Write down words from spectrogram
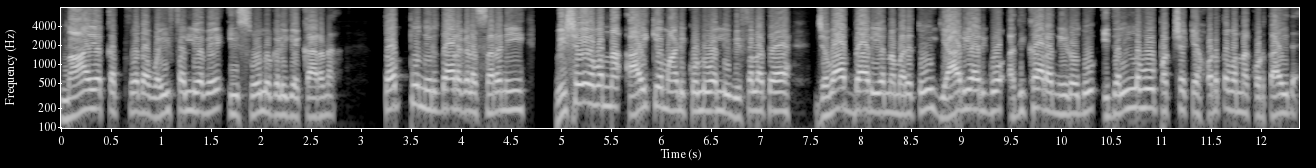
ನಾಯಕತ್ವದ ವೈಫಲ್ಯವೇ ಈ ಸೋಲುಗಳಿಗೆ ಕಾರಣ. ತಪ್ಪು ನಿರ್ಧಾರಗಳ ಸರಣಿ, ವಿಷಯವನ್ನ ಆಯ್ಕೆ ಮಾಡಿಕೊಳ್ಳುವಲ್ಲಿ ವಿಫಲತೆ, ಜವಾಬ್ದಾರಿಯನ್ನ ಮರೆತು ಯಾರ್ಯಾರಿಗೂ ಅಧಿಕಾರ ನೀಡೋದು ಇದೆಲ್ಲವೂ ಪಕ್ಷಕ್ಕೆ ಹೊಡೆತವನ್ನ ಕೊಡ್ತಾ ಇದೆ.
